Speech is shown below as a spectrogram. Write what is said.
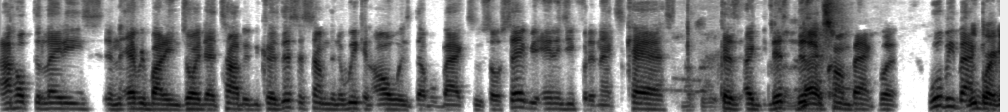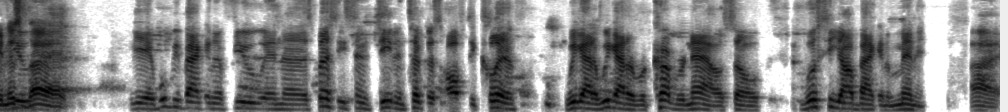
I hope the ladies and everybody enjoyed that topic because this is something that we can always double back to. So save your energy for the next cast because uh, this The this will come back. But we'll be back. we breaking this few. back. Yeah, we'll be back in a few, and uh, especially since Jeter took us off the cliff, we gotta we gotta recover now. So we'll see y'all back in a minute. All right.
